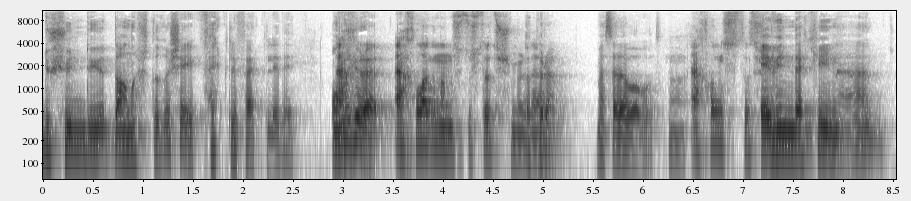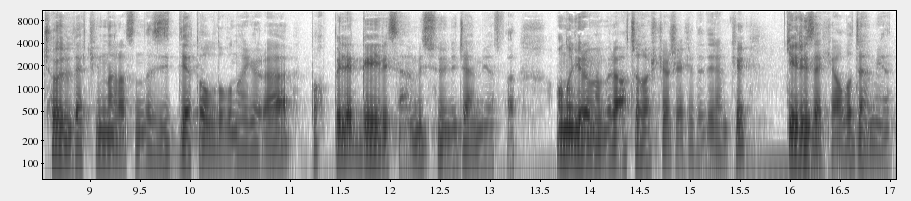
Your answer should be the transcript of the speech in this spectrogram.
düşündüyü, danışdığı şey fərqli-fərqlidir. Ona Əx- görə Əxlaqla üst-üstə düşmür də. öpürəm. Məsələ bu budur. Hə, əxlaqla üst-üstə düşmür. Evindəki ilə çöldəkinin arasında ziddiyyət olduğuna görə, bax belə qeyri-səmimi süni cəmiyyət var. Ona görə mən belə açıq-aşkar şəkildə deyirəm ki, geri zəkalı cəmiyyət,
